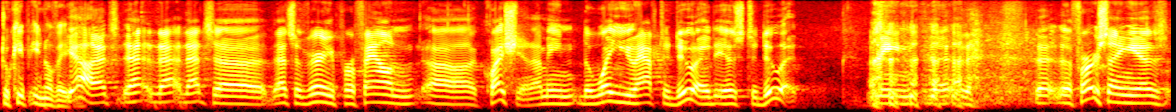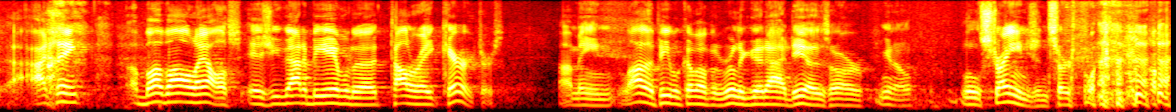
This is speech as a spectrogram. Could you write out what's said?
to keep innovating. Yeah, that's, that, that, that's, a, that's a very profound uh, question. I mean, the way you have to do it is to do it. I mean, the, the, the first thing is, I think, above all else, is you got to be able to tolerate characters. I mean, a lot of the people come up with really good ideas are, you know, a little strange in certain ways. you know.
